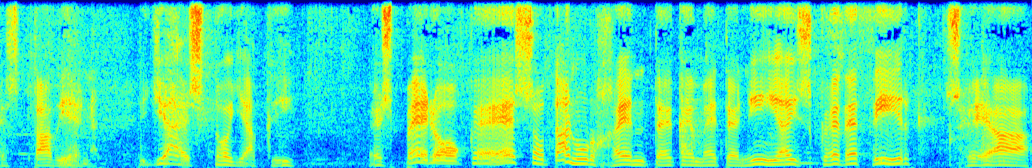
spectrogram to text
Está bien, ya estoy aquí. Espero que eso tan urgente que me teníais que decir sea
